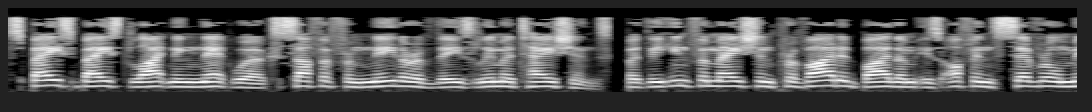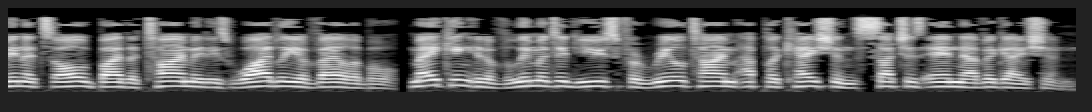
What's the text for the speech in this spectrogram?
Space-based lightning networks suffer from neither of these limitations, but the information provided by them is often several minutes old by the time it is widely available, making it of limited use for real-time applications such as air navigation.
